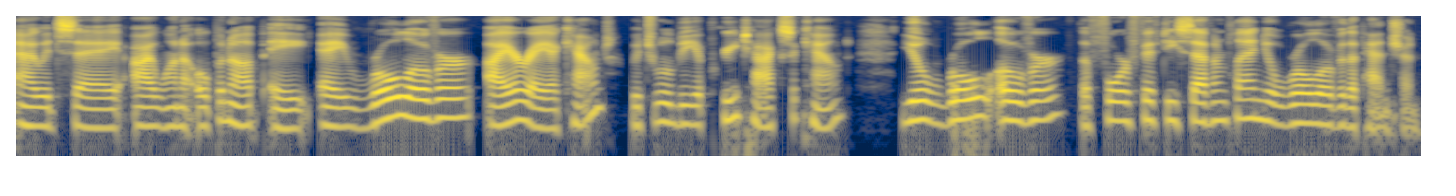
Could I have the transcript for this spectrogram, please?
I would say I want to open up a a rollover IRA account, which will be a pre-tax account. You'll roll over the 457 plan, you'll roll over the pension.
